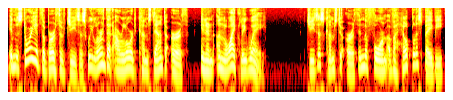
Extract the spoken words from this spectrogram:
In the story of the birth of Jesus, we learn that our Lord comes down to earth in an unlikely way. Jesus comes to earth in the form of a helpless baby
